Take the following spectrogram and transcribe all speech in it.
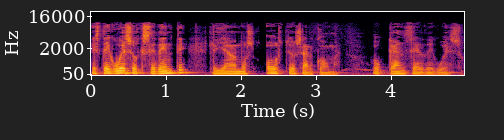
Este hueso excedente le llamamos osteosarcoma o cáncer de hueso.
